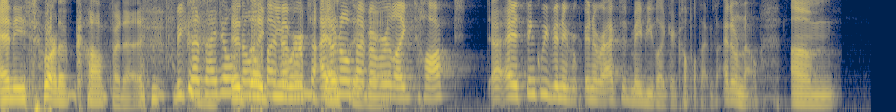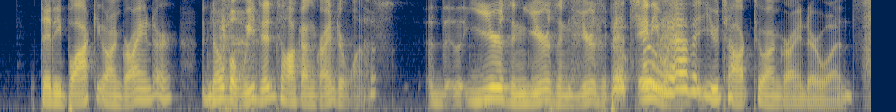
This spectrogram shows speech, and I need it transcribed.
any sort of confidence. because I don't It's know like if I've ever. T- I don't know if I've ever it. like talked. I think we've inter- interacted maybe like a couple times. I don't know. Um, Did he block you on Grindr? no, but we did talk on Grindr once, years and years and years ago. Bitch, who anyway, haven't you talked to on Grindr once?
